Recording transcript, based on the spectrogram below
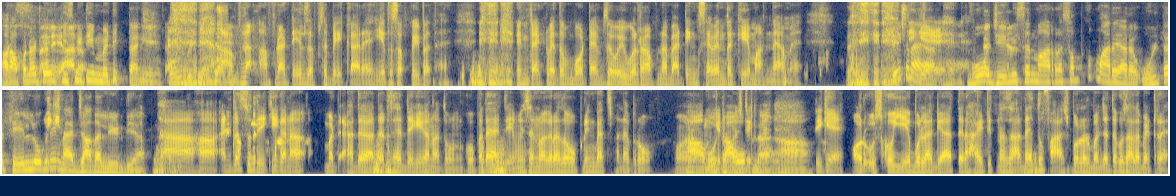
और अपना टेल किसी टीम में टिकता नहीं है कोई भी टीम अपना अपना टेल सबसे बेकार है ये तो सबको ही पता है। इनफैक्ट मैं तो बहुत टाइम से वही बोल रहा हूँ अपना बैटिंग सेवन तक की मानना है हमें। देख रहा है वो जेमिसन मार रहा सब लोग मारे जा यार। उल्टा टेल लोग ने मैच ज़्यादा लीड दिया आपको। हाँ हाँ एंड प्लस तो देखिएगा ना बट अदर अदर साइड देखेगा ना तो उनको पता है जेमिसन वगैरह तो ओपनिंग बैट्समैन है ब्रो हाँ, वो था ओपनर हाँ. ठीक है? और उसको ये बोला गया तेरा हाइट इतना ज़्यादा है तो फास्ट बॉलर बन जाता है ज़्यादा बेटर है.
